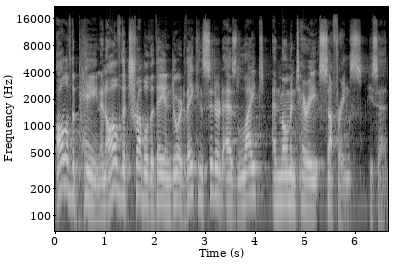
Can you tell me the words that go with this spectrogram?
all of the pain and all of the trouble that they endured, they considered as light and momentary sufferings, he said,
